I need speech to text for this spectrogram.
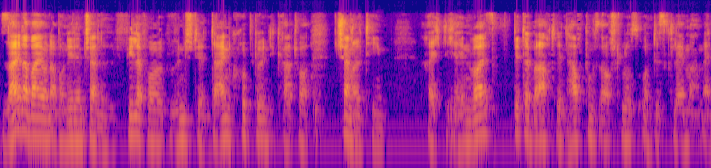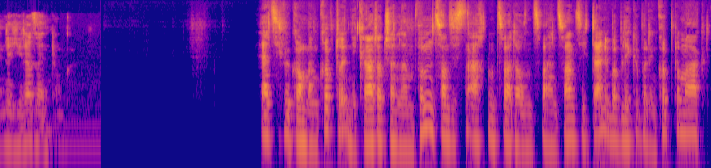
Sei dabei und abonniere den Channel. Viel Erfolg wünscht dir dein Krypto-Indikator-Channel-Team. Rechtlicher Hinweis, bitte beachte den Haftungsausschluss und Disclaimer am Ende jeder Sendung. Herzlich willkommen beim Krypto-Indikator-Channel am 25.08.2022, dein Überblick über den Kryptomarkt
